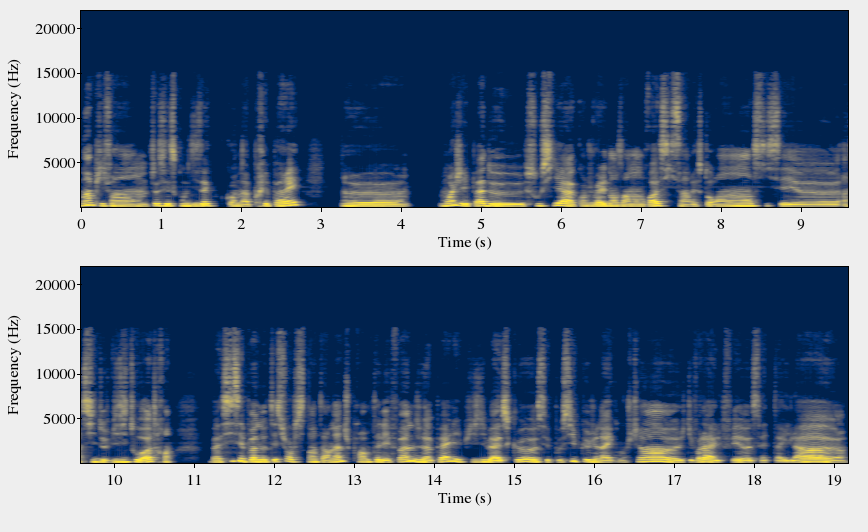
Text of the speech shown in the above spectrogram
Non, puis enfin, tu c'est ce qu'on disait quand on a préparé. Euh, moi, j'ai pas de souci à quand je vais aller dans un endroit, si c'est un restaurant, si c'est euh, un site de visite ou autre. Bah, si c'est pas noté sur le site internet, je prends le téléphone, j'appelle et puis je dis bah est-ce que c'est possible que je vienne avec mon chien? Euh, Je dis voilà, elle fait cette taille-là.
